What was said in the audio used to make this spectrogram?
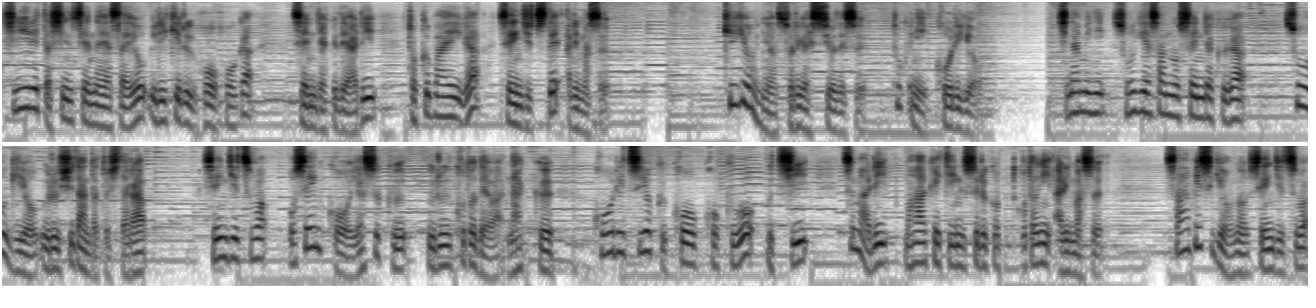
仕入れた新鮮な野菜を売り切る方法が戦略であり特売が戦術であります。企業にはそれが必要です。特に小売業。ちなみに葬儀屋さんの戦略が葬儀を売る手段だとしたら先日はお線香を安く売ることではなく効率よく広告を打ちつまりマーケティングすることにあります。サービス業の戦術は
